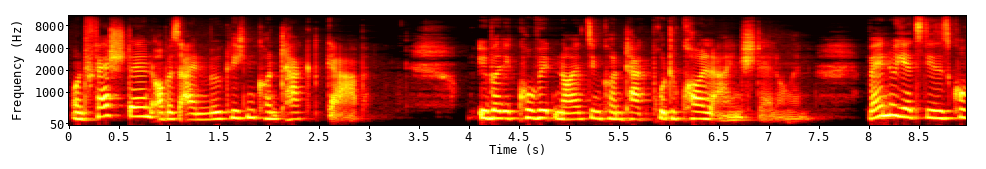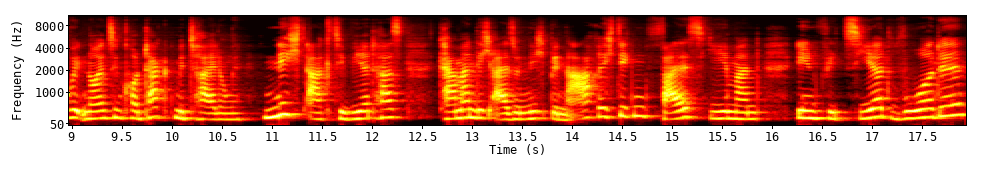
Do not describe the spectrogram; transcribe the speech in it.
und feststellen, ob es einen möglichen Kontakt gab. Über die Covid-19-Kontaktprotokolleinstellungen. Wenn du jetzt dieses Covid-19-Kontaktmitteilungen nicht aktiviert hast, kann man dich also nicht benachrichtigen, falls jemand infiziert wurde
